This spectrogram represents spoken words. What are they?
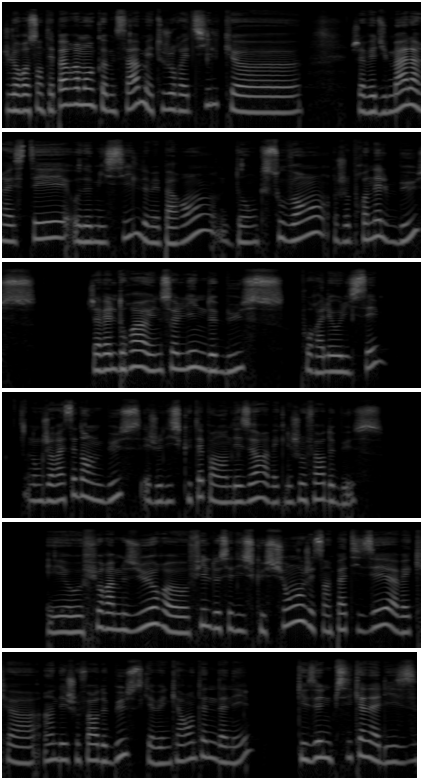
Je le ressentais pas vraiment comme ça, mais toujours est-il que j'avais du mal à rester au domicile de mes parents, donc souvent je prenais le bus. J'avais le droit à une seule ligne de bus pour aller au lycée, donc je restais dans le bus et je discutais pendant des heures avec les chauffeurs de bus. Et au fur et à mesure, euh, au fil de ces discussions, j'ai sympathisé avec euh, un des chauffeurs de bus qui avait une quarantaine d'années, qui faisait une psychanalyse.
